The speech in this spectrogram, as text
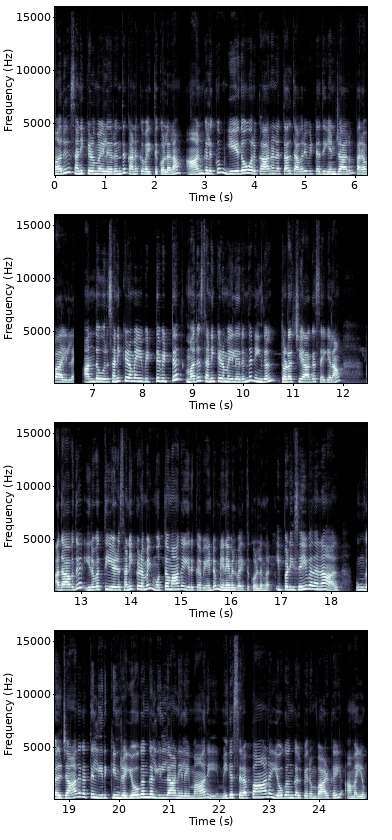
மறு சனிக்கிழமையிலிருந்து கணக்கு வைத்து கொள்ளலாம். ஆண்களுக்கும் ஏதோ ஒரு காரணத்தால் தவறிவிட்டது என்றாலும் பரவாயில்லை. அந்த ஒரு சனிக்கிழமையை விட்டுவிட்டு மறு சனிக்கிழமையிலிருந்து நீங்கள் தொடர்ச்சியாக செய்யலாம். அதாவது இருபத்தி ஏழு சனிக்கிழமை மொத்தமாக இருக்க வேண்டும் நினைவில் வைத்துக் கொள்ளுங்கள். இப்படி செய்வதனால் உங்கள் ஜாதகத்தில் இருக்கின்ற யோகங்கள் இல்லா நிலை மாறி மிக சிறப்பான யோகங்கள் பெறும் வாழ்க்கை அமையும்.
